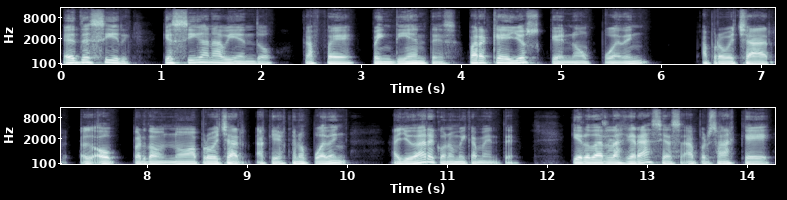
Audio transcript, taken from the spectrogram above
Es decir, que sigan habiendo café pendientes para aquellos que no pueden aprovechar, o perdón, no aprovechar, aquellos que no pueden ayudar económicamente. Quiero dar las gracias a personas que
